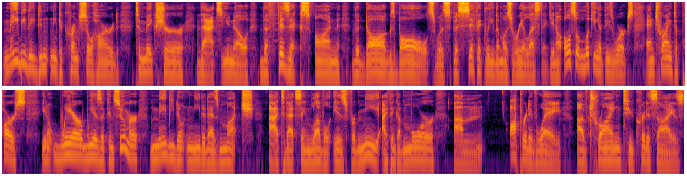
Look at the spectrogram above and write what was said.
maybe they didn't need to crunch so hard to make sure that you know the physics on the dog's balls was specifically the most realistic. You know, also looking at these works and trying to parse, you know, where we as a consumer maybe don't need it as much uh, to that same level is for me, I think, a more um, operative way of trying to criticize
